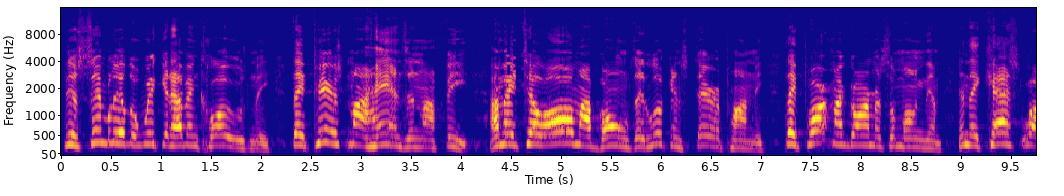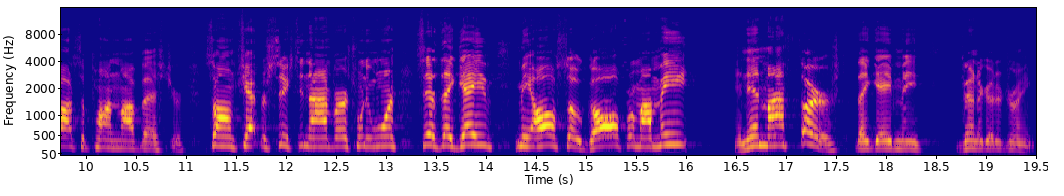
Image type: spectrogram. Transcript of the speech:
the assembly of the wicked have enclosed me. They pierced my hands and my feet. I may tell all my bones, they look and stare upon me. They part my garments among them, and they cast lots upon my vesture. Psalm chapter 69, verse 21 says, They gave me also gall for my meat, and in my thirst they gave me vinegar to drink.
